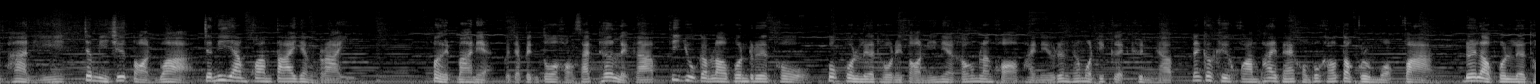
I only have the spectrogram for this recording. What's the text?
1125 นี้ จะมีชื่อตอนว่าจะนิยามความตายอย่างไร เปิดมาเนี่ยก็จะเป็นตัวของแซตเทิร์เลยครับ ที่อยู่กับเราพลเรือโท พวกพลเรือโทในตอนนี้เนี่ยเขากำลังขออภัยในเรื่องทั้งหมดที่เกิดขึ้นครับ นั่นก็คือความพ่ายแพ้ของพวกเขาต่อกลุ่มหมวกฟางโดยเหล่าพลเรือโท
